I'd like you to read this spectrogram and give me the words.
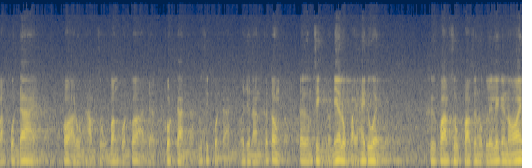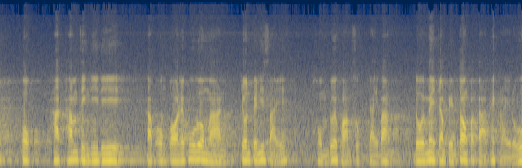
บางคนได้ เพราะอารมณ์ธรรมสูง บางคนก็อาจจะกดดันรู้สึกกดดัน เพราะฉะนั้นก็ต้องเติมสิ่งเหล่านี้ลงไปให้ด้วย คือความสุขความสนุกเล็กๆน้อยๆหกหัดทำสิ่งดีๆ กับองค์กรและผู้ร่วมงาน จนเป็นนิสัยห่มด้วยความสุขใจบ้าง โดยไม่จำเป็นต้องประกาศให้ใครรู้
